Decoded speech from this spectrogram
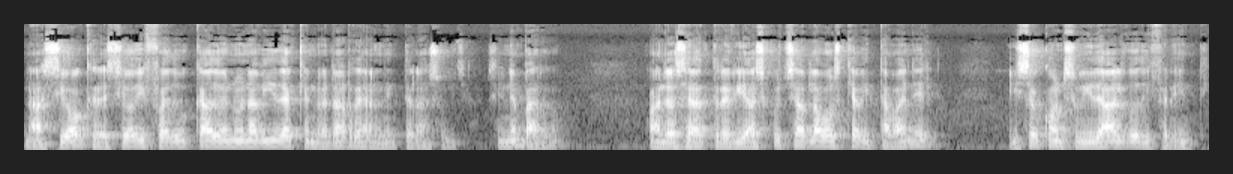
Nació, creció y fue educado en una vida que no era realmente la suya. Sin embargo, cuando se atrevió a escuchar la voz que habitaba en él, hizo con su vida algo diferente.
